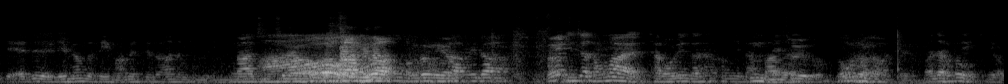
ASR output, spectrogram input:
이제 애들 예명도 되게 마음에 들어하는 분이 있는데. 아 아, 진짜요? 감사합니다 감동이에요 감사합니다. 저희 진짜 정말 잘 어울린다 생각합니다. 음, 맞아요. 저희도 너무 좋은 것 같아요. 맞아. 저도- 되게 귀여워.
